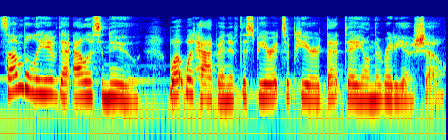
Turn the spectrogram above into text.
Some believe that Alice knew what would happen if the spirits appeared that day on the radio show.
